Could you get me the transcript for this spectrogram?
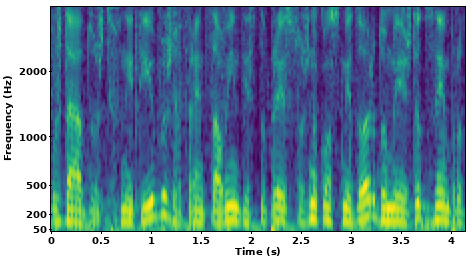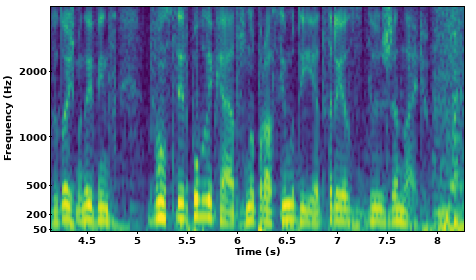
Os dados definitivos referentes ao índice de preços no consumidor do mês de dezembro de 2020 vão ser publicados no próximo dia 13 de janeiro. быть.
